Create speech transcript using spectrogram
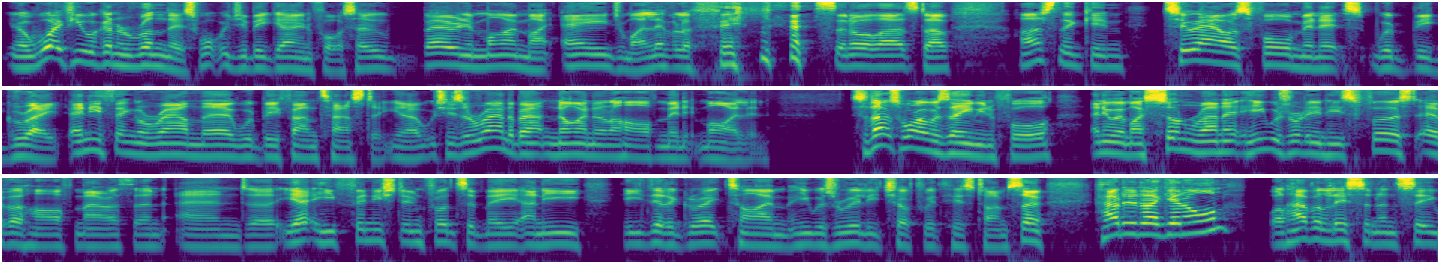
you know, what if you were going to run this? What would you be going for? So, bearing in mind my age, my level of fitness, and all that stuff, I was thinking two hours, four minutes would be great. Anything around there would be fantastic, you know, which is around about nine and a half minute miling. So that's what I was aiming for. Anyway, my son ran it. He was running his first ever half marathon, and uh, yeah, he finished in front of me, and he he did a great time. He was really chuffed with his time. So, how did I get on? Well, have a listen and see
